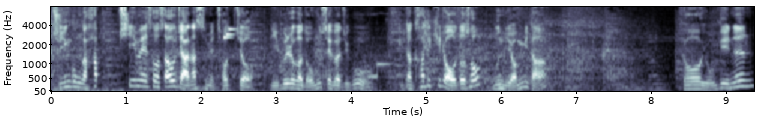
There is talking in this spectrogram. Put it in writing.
주인공과 합심해서 싸우지 않았으면 졌죠. 니블러가 너무 세가지고 일단 카드키를 얻어서 문 엽니다. 야 여기는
